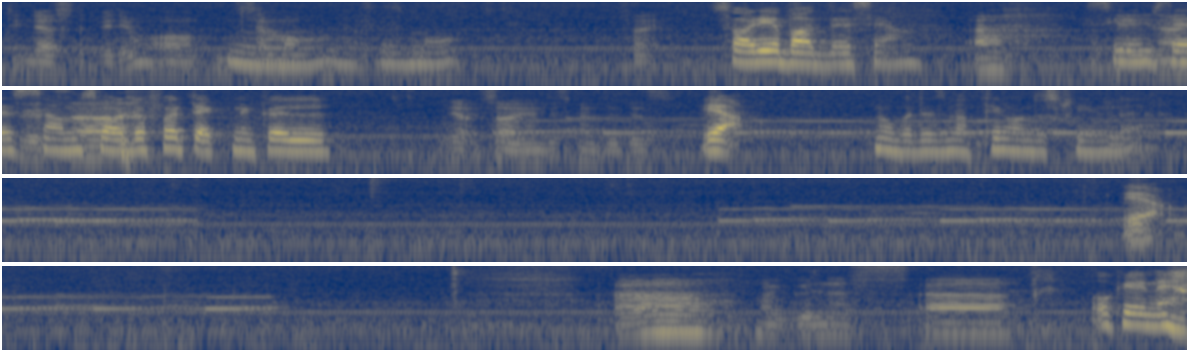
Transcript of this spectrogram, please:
I think that's the video or more? this is more. Sorry. Sorry about this, yeah. Ah, okay, Seems now there's some uh, sort of a technical, Yeah, sorry, I'm just going to do this. yeah. No, but there's nothing on the screen there. Yeah. Ah, my goodness. Uh, Okay, now.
